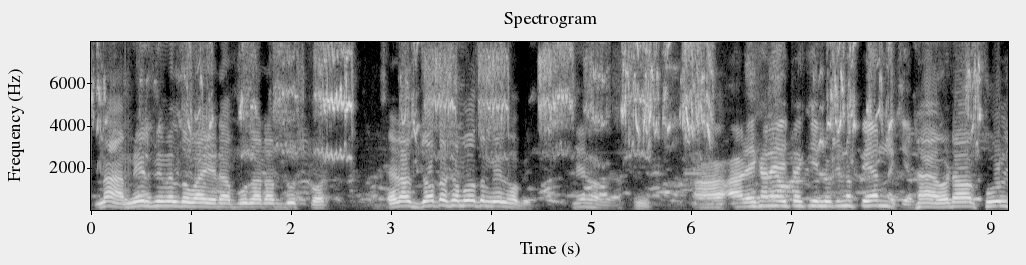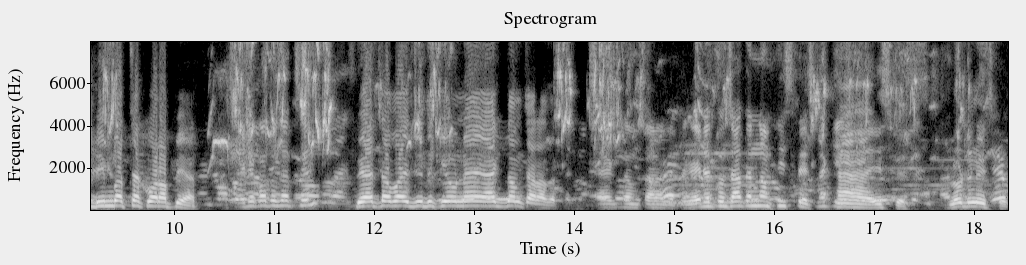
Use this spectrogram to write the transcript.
না মেল ফিমেল তো ভাই এটা বোঝাটা দুষ্কর। এটা যত সম্ভবত মেল হবে। মেল হবে আর এখানে এটা কি লুটিনো পেয়ার নাকি? হ্যাঁ ওটা ফুল ডিম বাচ্চা করা পেয়ার এটা কত যাচ্ছেন পেয়ারটা ভাই যদি কেউ নেয় একদম চার হাজার টাকা। একদম চার হাজার টাকা। এটা তো জাতের নাম ফিস পেস নাকি? হ্যাঁ হ্যাঁ স্পেস লোটিনো স্পেস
